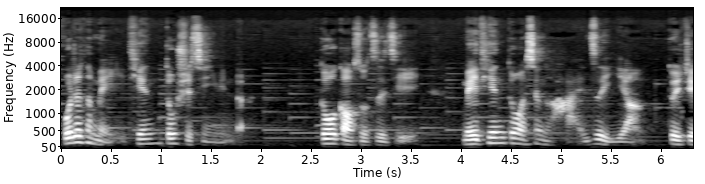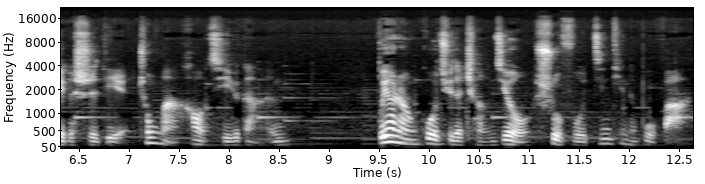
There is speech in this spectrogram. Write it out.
活着的每一天都是幸运的。多告诉自己，每天都要像个孩子一样，对这个世界充满好奇与感恩。不要让过去的成就束缚今天的步伐，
